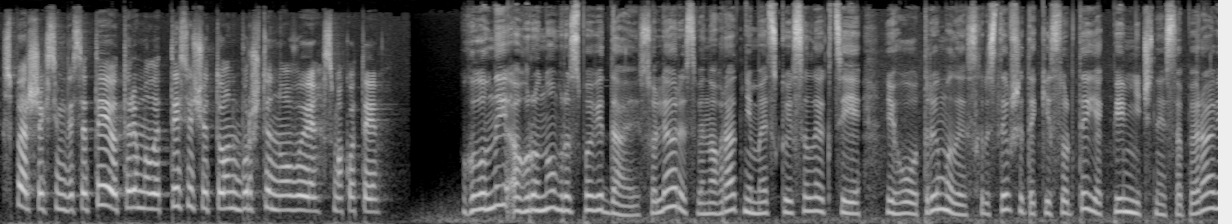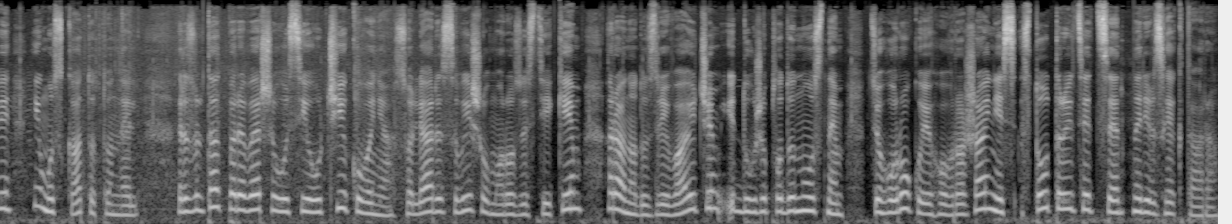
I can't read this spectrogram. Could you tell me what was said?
З перших 70 отримали тисячу тонн бурштинової смакоти. Головний агроном розповідає, солярис виноград німецької селекції. Його отримали, схрестивши такі сорти, як північний сапераві і мускато тонель. Результат перевершив усі очікування. Солярис вийшов морозостійким, рано дозріваючим і дуже плодоносним. Цього року його врожайність 130 центнерів з гектара.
